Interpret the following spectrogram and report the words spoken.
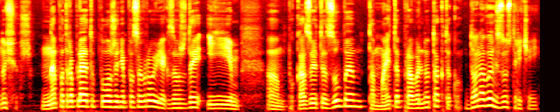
Ну що ж, не потрапляйте в положення поза грою, як завжди, і показуйте зуби та майте правильну тактику. До нових зустрічей!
